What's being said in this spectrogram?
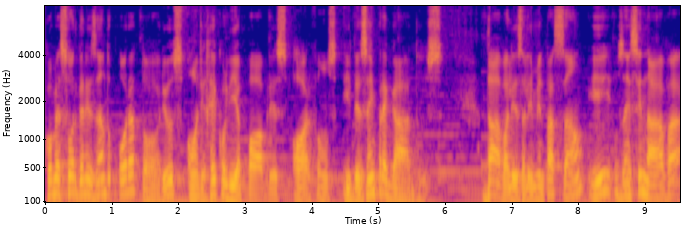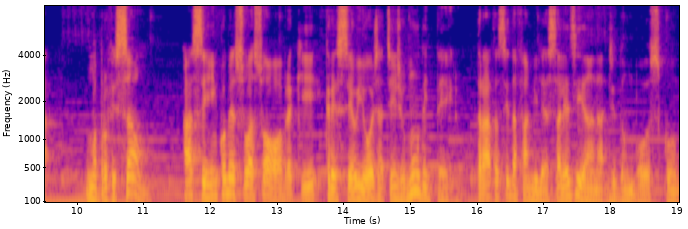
começou organizando oratórios onde recolhia pobres, órfãos e desempregados. Dava-lhes alimentação e os ensinava uma profissão. Assim começou a sua obra que cresceu e hoje atinge o mundo inteiro. Trata-se da família salesiana de Dom Bosco.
